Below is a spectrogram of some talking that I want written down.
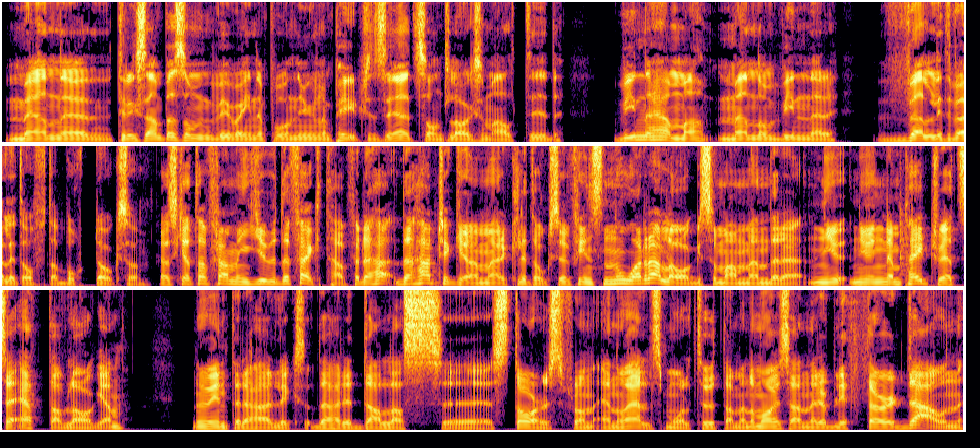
Men eh, till exempel som vi var inne på, New England Patriots är ett sånt lag som alltid vinner hemma, men de vinner väldigt, väldigt ofta borta också. Jag ska ta fram en ljudeffekt här, för det här, det här tycker jag är märkligt också. Det finns några lag som använder det. New, New England Patriots är ett av lagen. Nu är inte det här, liksom, det här är Dallas eh, Stars från NHLs måltuta, men de har ju så här när det blir third down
